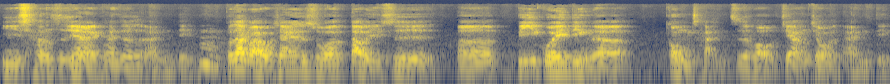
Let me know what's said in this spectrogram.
以长时间来看，这是安定。嗯。不代表我现在是说，到底是呃 B 规定了。共产之后，这样就很安定，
